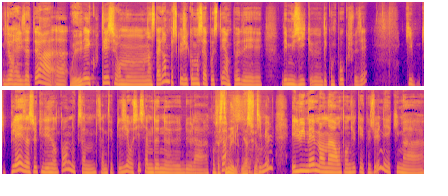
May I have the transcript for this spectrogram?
le réalisateur a, a Oui. écouter sur mon Instagram parce que j'ai commencé à poster un peu des, des musiques, euh, des compos que je faisais, qui, qui plaisent à ceux qui les entendent. Donc ça, me- ça me fait plaisir aussi, ça me donne euh, de la confiance. stimule, bien ça sûr. stimule. Et lui-même en a entendu quelques-unes et qui m'a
